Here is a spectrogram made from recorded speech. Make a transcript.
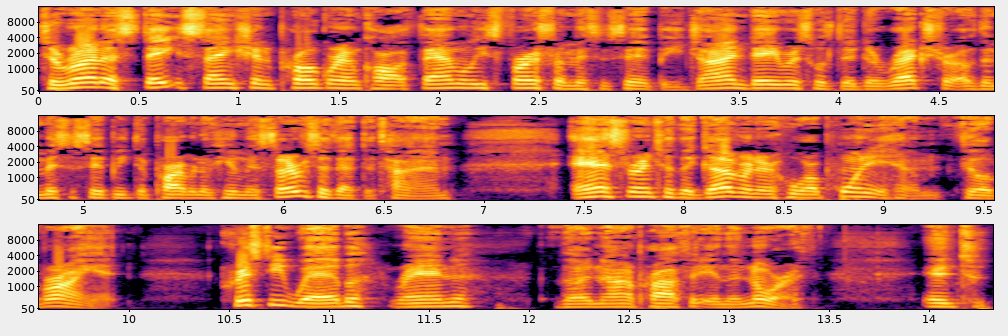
to run a state sanctioned program called Families First for Mississippi. John Davis was the director of the Mississippi Department of Human Services at the time, answering to the governor who appointed him, Phil Bryant. Christy Webb ran the nonprofit in the North. And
